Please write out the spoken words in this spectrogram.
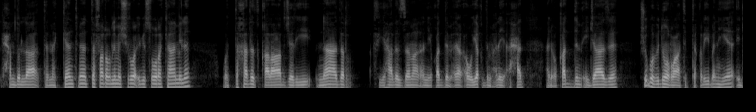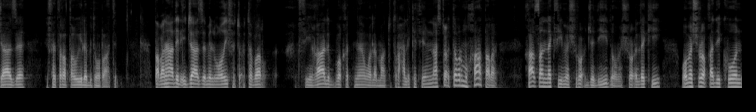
الحمد لله تمكنت من التفرغ لمشروعي بصورة كاملة واتخذت قرار جريء نادر في هذا الزمان أن يقدم أو يقدم علي أحد أن أقدم إجازة شبه بدون راتب تقريبا هي إجازة لفترة طويلة بدون راتب. طبعا هذه الإجازة من الوظيفة تعتبر في غالب وقتنا ولما تطرح على كثير من الناس تعتبر مخاطرة خاصة أنك في مشروع جديد ومشروع ذكي ومشروع قد يكون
